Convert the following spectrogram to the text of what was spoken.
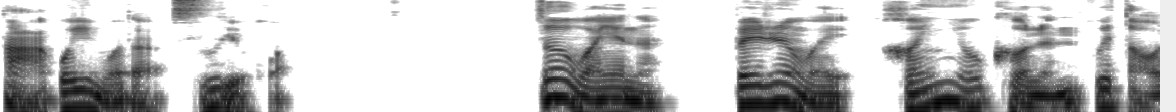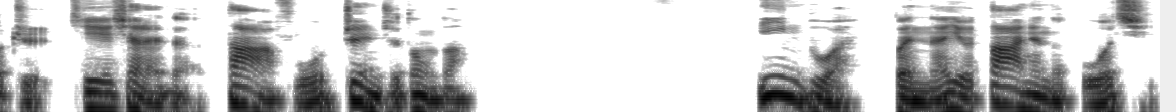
大规模的私有化。这玩意呢，被认为很有可能会导致接下来的大幅政治动荡。印度啊，本来有大量的国企，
